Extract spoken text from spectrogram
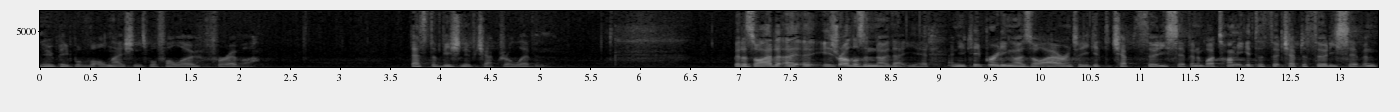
who people of all nations will follow forever. That's the vision of chapter 11. But Isaiah, uh, uh, Israel doesn't know that yet. And you keep reading Isaiah until you get to chapter 37. And by the time you get to th- chapter 37,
